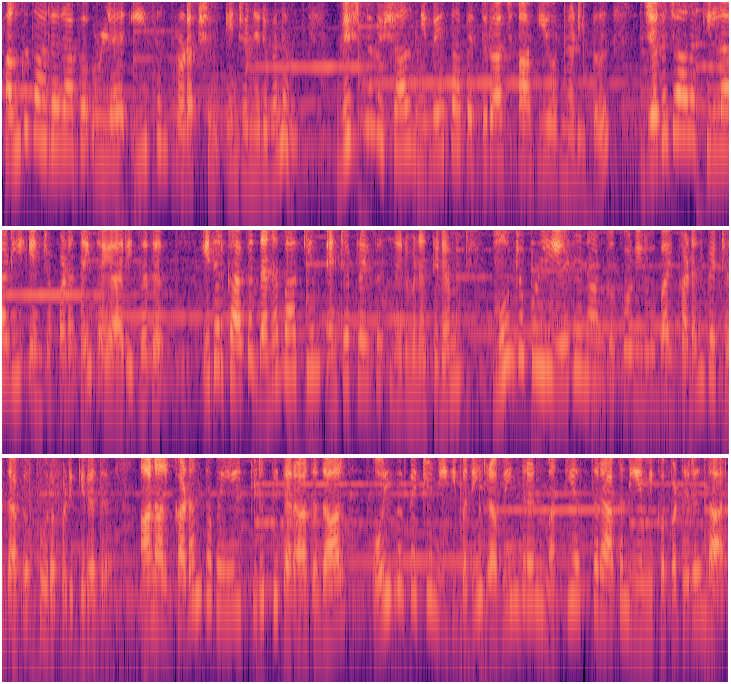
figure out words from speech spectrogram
பங்குதாரராக உள்ள ஈசன் புரொடக்ஷன் என்ற நிறுவனம் விஷ்ணு விஷால் நிவேதா பெத்துராஜ் ஆகியோர் நடிப்பில் ஜெகஜால கில்லாடி என்ற படத்தை தயாரித்தது. இதற்காக தனபாக்கியம் என்டர்பிரைசஸ் நிறுவனத்திடம் மூன்று புள்ளி ஏழு நான்கு கோடி ரூபாய் கடன் பெற்றதாக கூறப்படுகிறது. ஆனால் கடன் தொகையை திருப்பி தராததால் ஓய்வு பெற்ற நீதிபதி ரவீந்திரன் மத்தியஸ்தராக நியமிக்கப்பட்டிருந்தார்.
